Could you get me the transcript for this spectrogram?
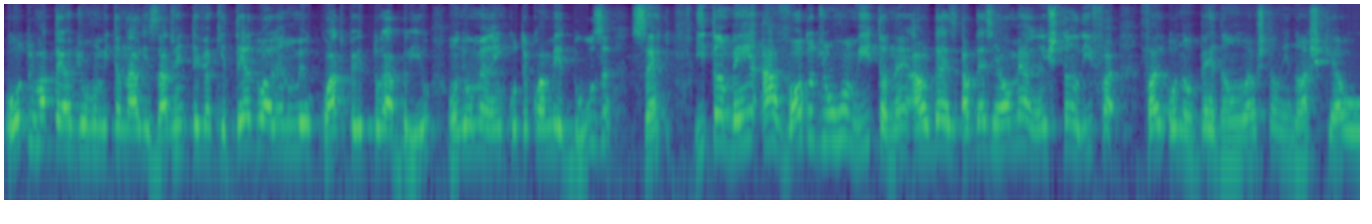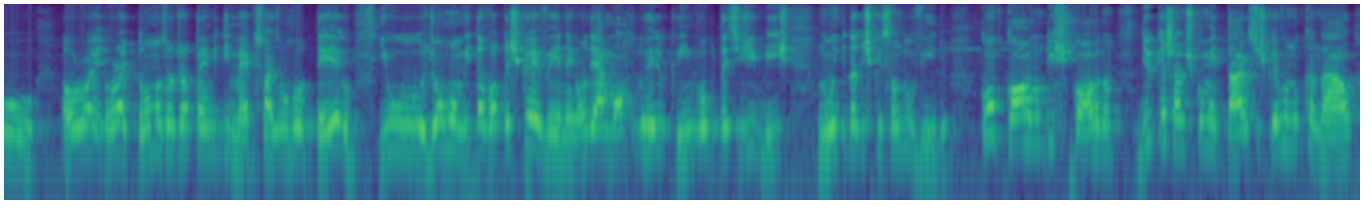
outros materiais de John Romita analisados. A gente teve aqui até a do Aranha número 4, pelo editor Abril, onde o Homem-Aranha encontra com a Medusa, certo? E também a volta de John Romita, né? Ao, de ao desenhar o Homem-Aranha, Stan Lee faz... Fa ou não, perdão, não é o Stan Lee, não. Acho que é o, o Roy, Roy Thomas ou o JM de Metz faz um roteiro e o John Romita volta a escrever, né? Onde é a morte do Rei do Crime. Vou botar esses gibis no link da descrição descrição do vídeo. Concordam, discordam, digam o que acharam nos comentários, se inscrevam no canal,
